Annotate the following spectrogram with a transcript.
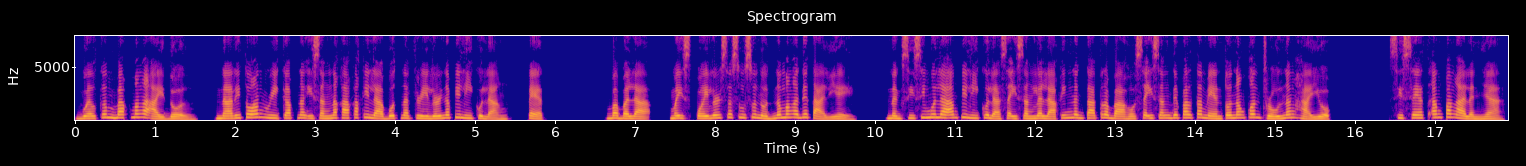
Welcome back mga idol. Narito ang recap ng isang nakakakilabot na thriller na pelikulang, Pet. Babala, may spoiler sa susunod na mga detalye. Nagsisimula ang pelikula sa isang lalaking nagtatrabaho sa isang departamento ng control ng hayop. Si Seth ang pangalan niya.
